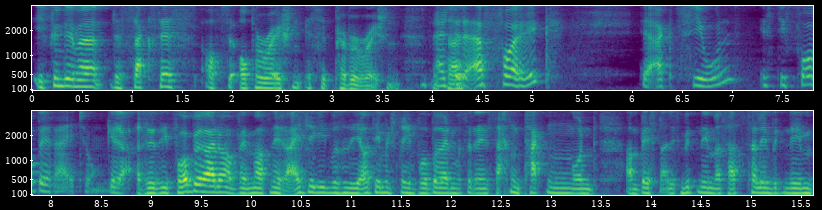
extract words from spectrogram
ich finde immer, the success of the operation is the preparation. Das also heißt, der Erfolg der Aktion ist die Vorbereitung. Genau, also die Vorbereitung, wenn man auf eine Reise geht, muss man sich auch dementsprechend vorbereiten, muss man seine Sachen packen und am besten alles mitnehmen, Ersatzteile mitnehmen.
